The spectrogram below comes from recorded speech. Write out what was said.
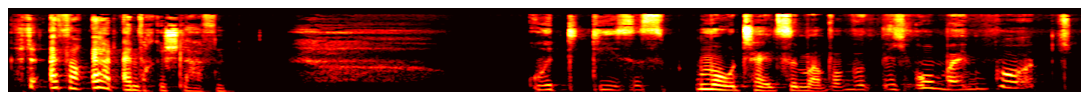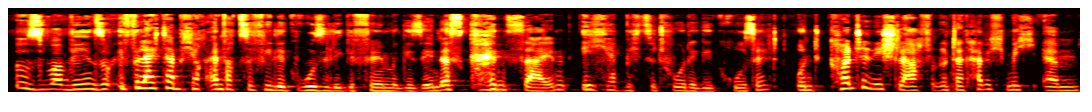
Er hat einfach, er hat einfach geschlafen. Und dieses Motelzimmer war wirklich, oh mein Gott, es war wie in so. Vielleicht habe ich auch einfach zu viele gruselige Filme gesehen. Das könnte sein. Ich habe mich zu Tode gegruselt und konnte nicht schlafen. Und dann habe ich mich ähm,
